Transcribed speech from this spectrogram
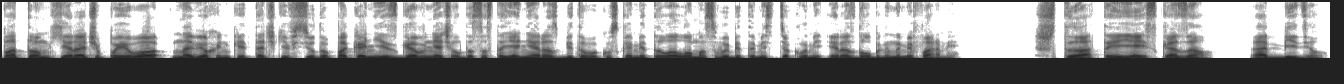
Потом херачу по его навехонькой тачке всюду, пока не изговнячил до состояния разбитого куска металлолома с выбитыми стеклами и раздолбленными фарами. «Что ты ей сказал? Обидел?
